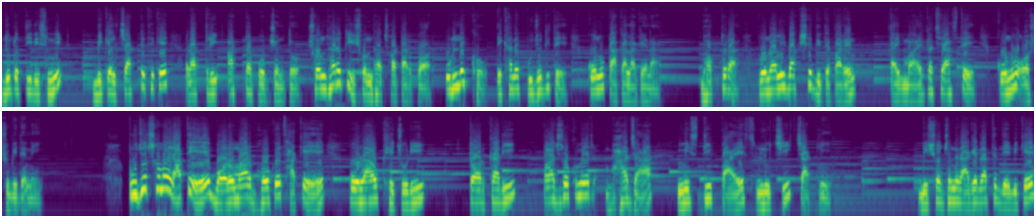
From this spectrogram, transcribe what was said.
দুটো তিরিশ মিনিট, বিকেল চারটে থেকে রাত্রি আটটা পর্যন্ত। সন্ধ্যারতি সন্ধ্যা ছটার পর। উল্লেখ্য, এখানে পুজো দিতে কোনো টাকা লাগে না। ভক্তরা প্রণামী বাক্সে দিতে পারেন, তাই মায়ের কাছে আসতে কোনো অসুবিধে নেই। পুজোর সময় রাতে বড় বড়মার ভোগে থাকে পোলাও, খিচুড়ি, তরকারি, পাঁচ রকমের ভাজা, মিষ্টি, পায়েস, লুচি, চাটনি। বিসর্জনের আগের রাতে দেবীকে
